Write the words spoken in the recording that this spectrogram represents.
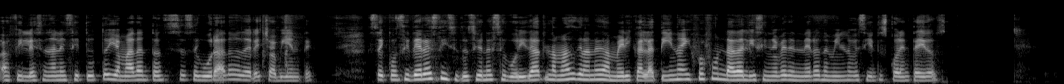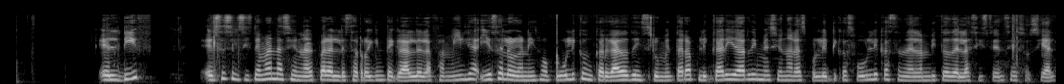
afiliación al instituto llamada entonces asegurado o derechohabiente. Se considera esta institución de seguridad la más grande de América Latina y fue fundada el 19 de enero de 1942. El DIF ese es el Sistema Nacional para el Desarrollo Integral de la Familia y es el organismo público encargado de instrumentar, aplicar y dar dimensión a las políticas públicas en el ámbito de la asistencia social.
